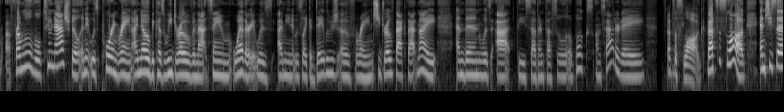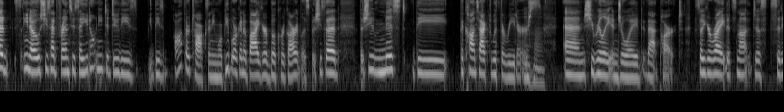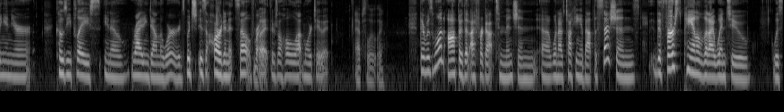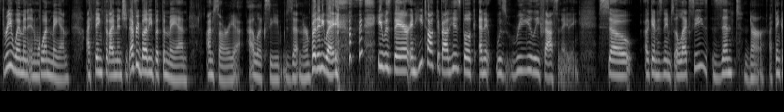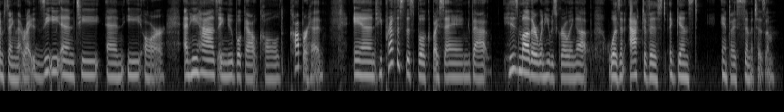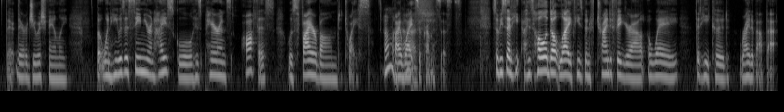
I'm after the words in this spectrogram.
uh, from Louisville to Nashville and it was pouring rain. I know because we drove in that same weather. It was, I mean, it was like a deluge of rain. She drove back that night and then was at the Southern Festival of Books on Saturday that's a slog. That's a slog. And she said, you know, she's had friends who say you don't need to do these these author talks anymore. People are going to buy your book regardless. But she said that she missed the the contact with the readers. Mm-hmm. And she really enjoyed that part. So you're right. It's not just sitting in your cozy place, you know, writing down the words, which is hard in itself, right. but there's a whole lot more to it. Absolutely. There was one author that I forgot to mention uh, when I was talking about the sessions. The first panel that I went to was three women and one man. I think that I mentioned everybody but the man. I'm sorry, Alexi Zentner. But anyway, he was there and he talked about his book, and it was really fascinating. So, again, his name's Alexi Zentner. I think I'm saying that right. It's Z E N T N E R. And he has a new book out called Copperhead. And he prefaced this book by saying that his mother, when he was growing up, was an activist against anti Semitism. They're, they're a Jewish family. But when he was a senior in high school, his parents' office was firebombed twice oh by gosh. white supremacists. So he said he, his whole adult life he's been trying to figure out a way that he could write about that.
